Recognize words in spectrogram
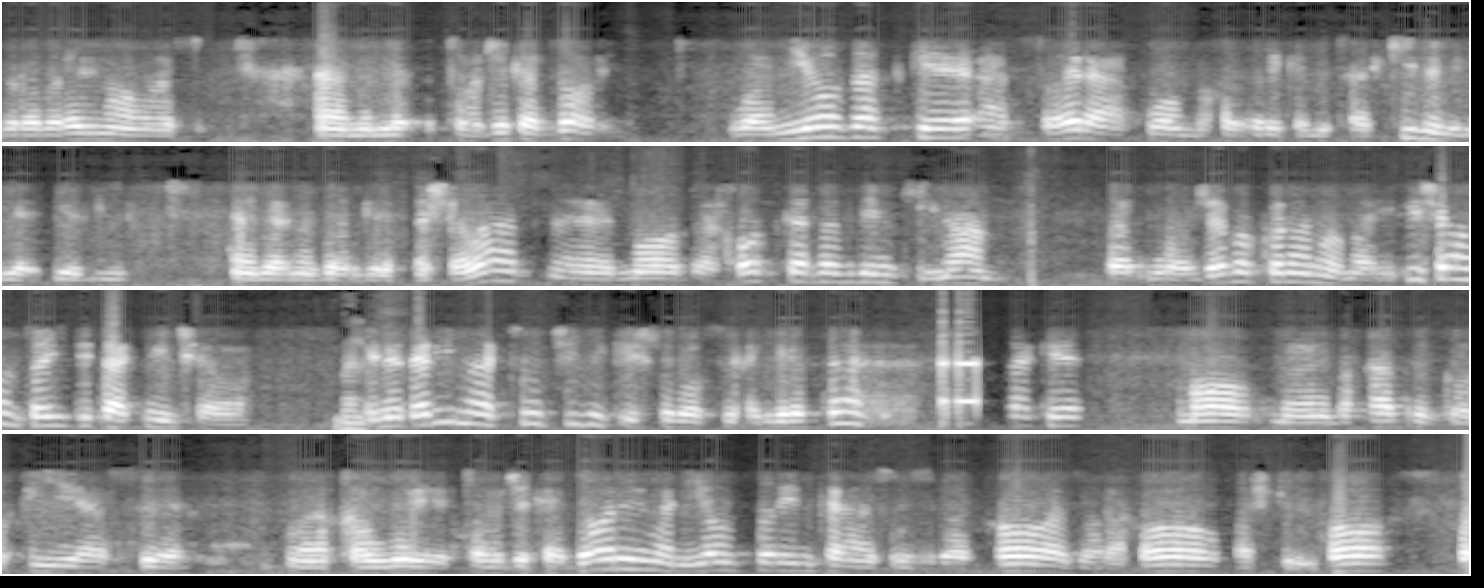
برابرای ما از ملیت تاجک داریم و نیاز است که از سایر اقوام به خاطر که ترکیب ملیتی در نظر گرفته شود ما درخواست کرده بودیم که اینا هم باید مراجعه بکنن و معرفی شوند تا اینکه تکمیل شود. بله. یعنی در این مکتوب چیزی که اشتباه گرفته که ما به قدر کافی از قوه تاجک داریم و نیاز داریم که از ها، از ها، پشکیل و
